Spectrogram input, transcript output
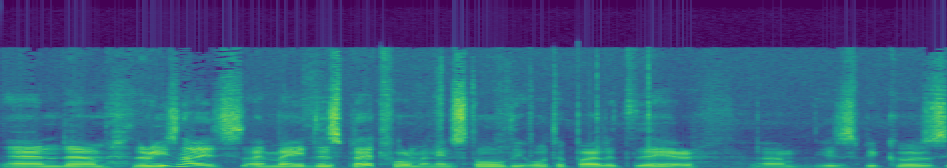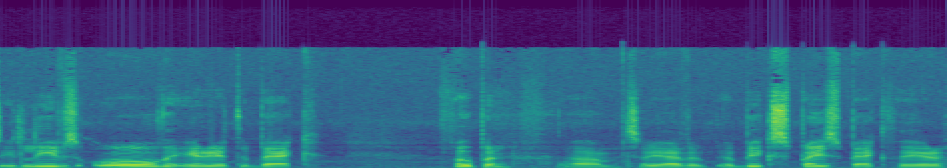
And um, the reason I, I made this platform and installed the autopilot there um, is because it leaves all the area at the back open. Um, so you have a, a, big space back there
